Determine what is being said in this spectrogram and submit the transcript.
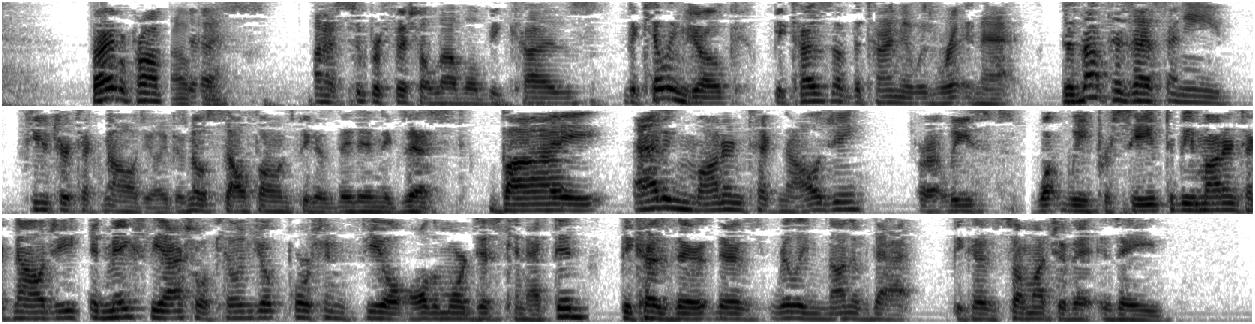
So I have a problem with Okay. this on a superficial level because the Killing Joke, because of the time it was written at, does not possess any future technology. Like there's no cell phones because they didn't exist. By adding modern technology, or at least what we perceive to be modern technology, it makes the actual Killing Joke portion feel all the more disconnected because there there's really none of that because so much of it is a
